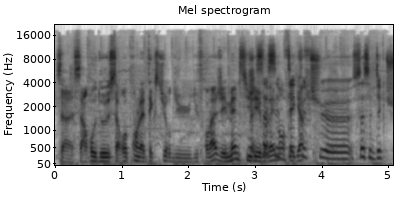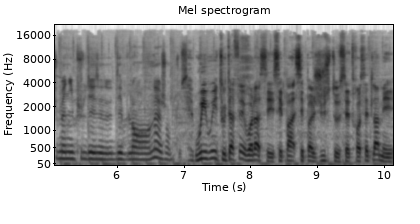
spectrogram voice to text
ça, ça, rede- ça reprend la texture du, du fromage. Et même si j'ai ça, vraiment c'est fait dès que gaffe. tu, euh, ça, c'est dès que tu manipules des, des blancs en neige en plus. Oui, oui, tout à fait. Voilà, c'est c'est pas, c'est pas juste cette recette-là, mais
